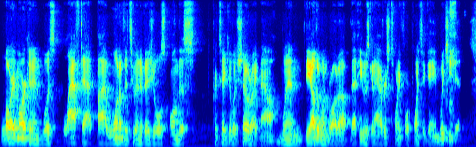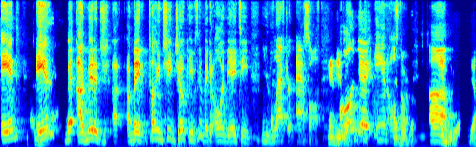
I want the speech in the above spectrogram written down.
Lauri Markkanen was laughed at by one of the two individuals on this particular show right now when the other one brought up that he was going to average 24 points a game, which he did. And and I made a I made a tongue in cheek joke. He was going to make an All NBA team. You laughed your ass off. And All NBA and All Star. Um, yeah.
